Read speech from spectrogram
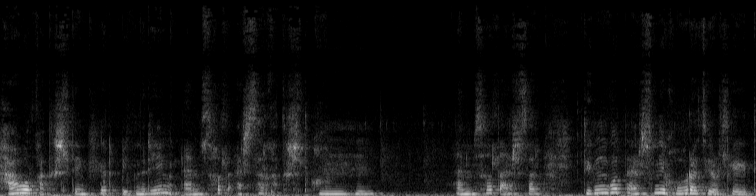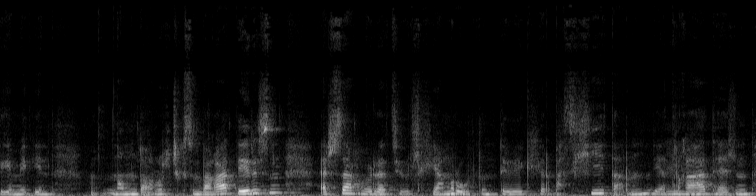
хаавар гадагшлтын гэхээр бидний амьсгал арьсаар гадагшилдаг байна. Амьсгал арьсаар. Тэгэнгүүт арьсны хуурай цэвэрлэгээ гэдэг юмыг энэ номонд оруулж өгсөн байгаа. Дээрэс нь арьсаа хуурай цэвэрлэх ямар үр дүнтэй вэ гэхээр бас хий дарна, ядаргаа тайлна,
